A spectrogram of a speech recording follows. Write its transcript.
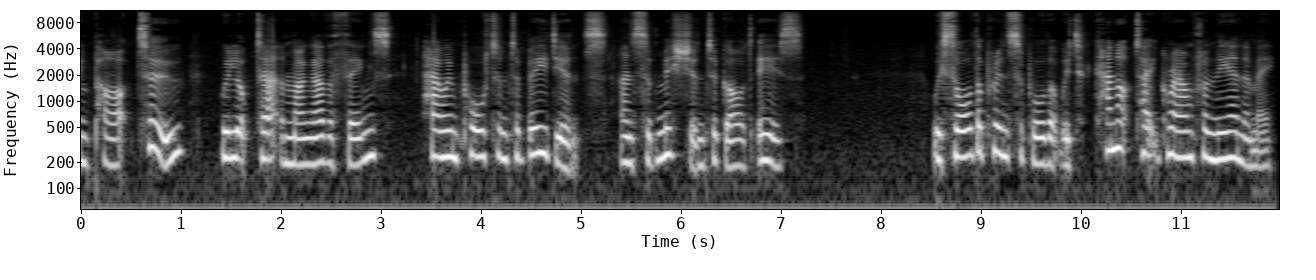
In part two, we looked at, among other things, how important obedience and submission to God is. We saw the principle that we cannot take ground from the enemy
